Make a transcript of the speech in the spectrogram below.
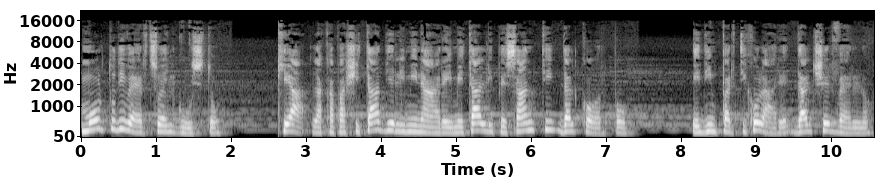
Molto diverso è il gusto, che ha la capacità di eliminare i metalli pesanti dal corpo ed in particolare dal cervello,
